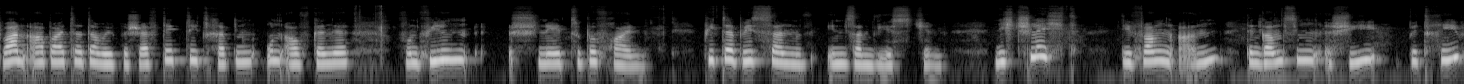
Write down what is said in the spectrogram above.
waren Arbeiter damit beschäftigt, die Treppen und Aufgänge von vielen Schnee zu befreien. Peter biss in sein Würstchen. Nicht schlecht. Die fangen an, den ganzen Skibetrieb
